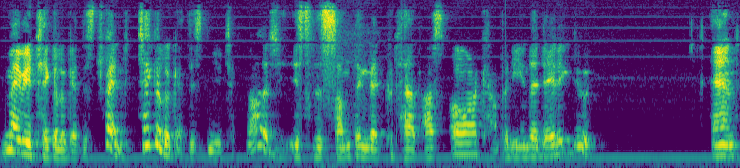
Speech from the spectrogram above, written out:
maybe take a look at this trend. Take a look at this new technology. Is this something that could help us or our company in their daily duty? And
